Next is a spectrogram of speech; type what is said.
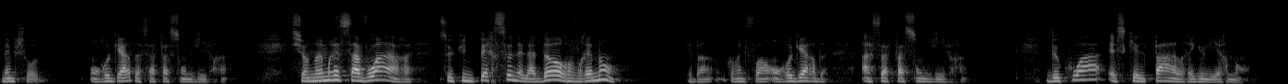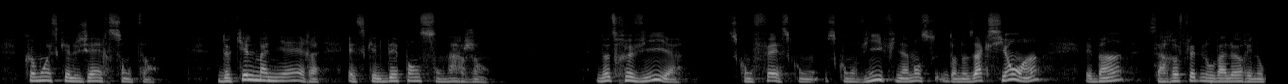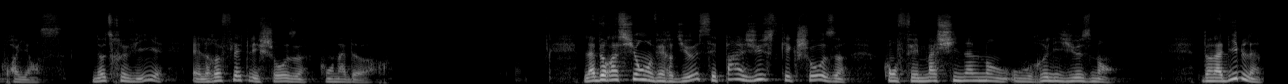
même chose, on regarde à sa façon de vivre. Si on aimerait savoir ce qu'une personne, elle adore vraiment, eh bien, encore une fois, on regarde à sa façon de vivre. De quoi est-ce qu'elle parle régulièrement? Comment est-ce qu'elle gère son temps? De quelle manière est-ce qu'elle dépense son argent? Notre vie, ce qu'on fait, ce qu'on vit finalement dans nos actions, hein, eh ben, ça reflète nos valeurs et nos croyances. Notre vie, elle reflète les choses qu'on adore. L'adoration envers Dieu, c'est pas juste quelque chose qu'on fait machinalement ou religieusement. Dans la Bible,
